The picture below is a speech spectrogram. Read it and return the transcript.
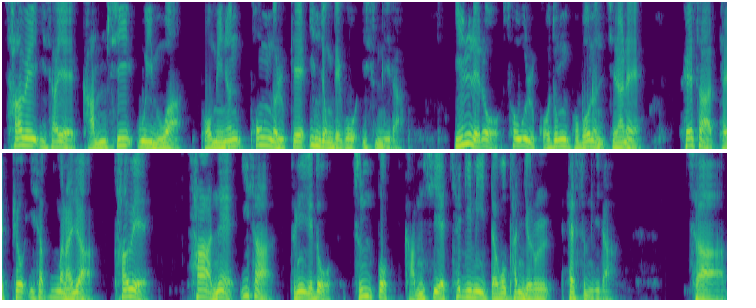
사회이사의 감시 의무와 범위는 폭넓게 인정되고 있습니다. 일례로 서울 고등법원은 지난해 회사 대표이사뿐만 아니라 사회, 사내 이사 등에게도 준법 감시의 책임이 있다고 판결을 했습니다. 자,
